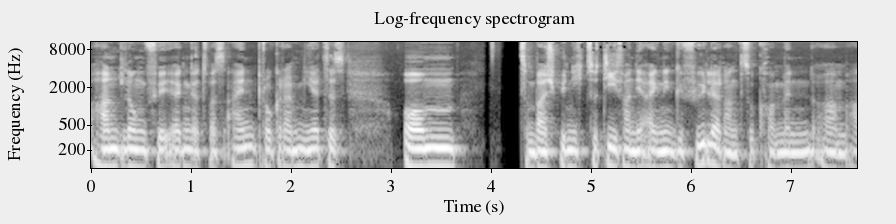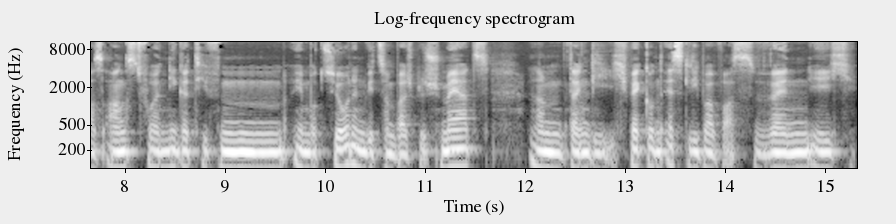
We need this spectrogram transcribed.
Handlung für irgendetwas einprogrammiertes, um zum Beispiel nicht zu tief an die eigenen Gefühle ranzukommen, ähm, aus Angst vor negativen Emotionen wie zum Beispiel Schmerz, ähm, dann gehe ich weg und esse lieber was. Wenn ich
